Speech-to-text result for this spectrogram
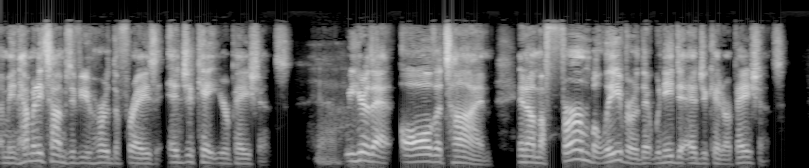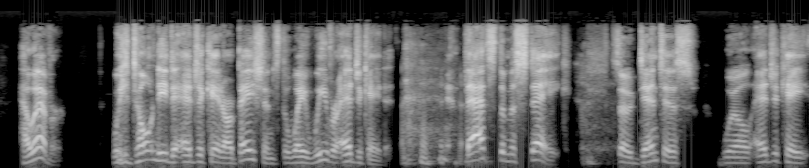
I mean, how many times have you heard the phrase educate your patients? Yeah. We hear that all the time. And I'm a firm believer that we need to educate our patients. However, we don't need to educate our patients the way we were educated. that's the mistake. So dentists will educate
